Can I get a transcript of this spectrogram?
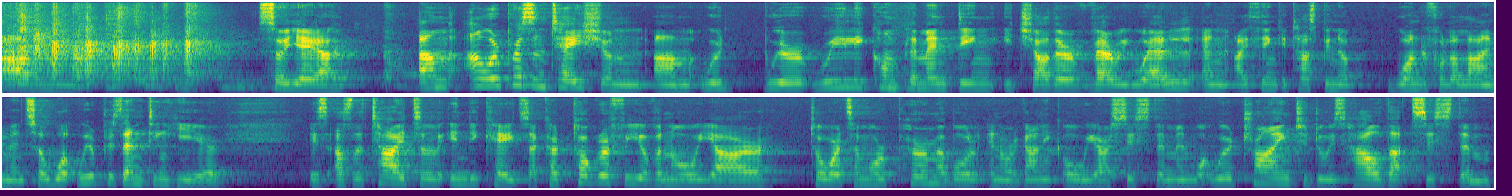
Um, so yeah, um, our presentation, um, we're, we're really complementing each other very well, and I think it has been a wonderful alignment. So what we're presenting here is, as the title indicates, a cartography of an OER towards a more permeable and organic OER system. And what we're trying to do is how that system,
